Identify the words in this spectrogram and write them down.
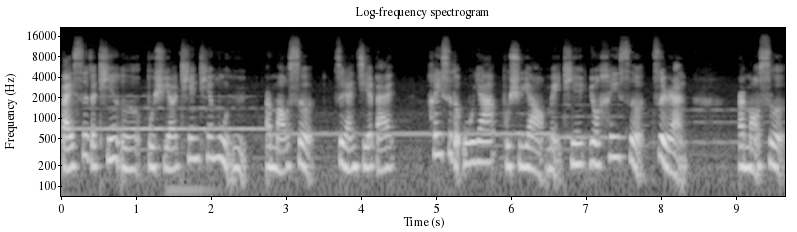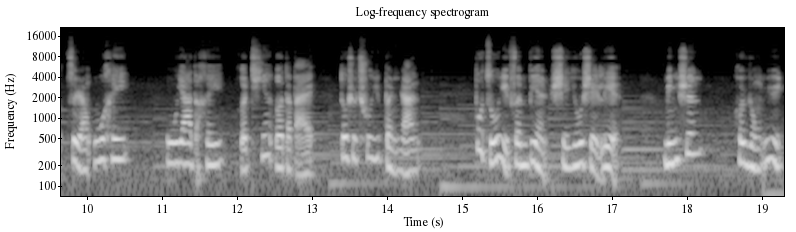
白色的天鹅不需要天天沐浴而毛色自然洁白，黑色的乌鸦不需要每天用黑色自然而毛色自然乌黑。乌鸦的黑和天鹅的白都是出于本然，不足以分辨谁优谁劣。名声。和荣誉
